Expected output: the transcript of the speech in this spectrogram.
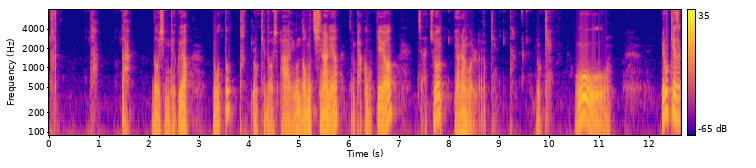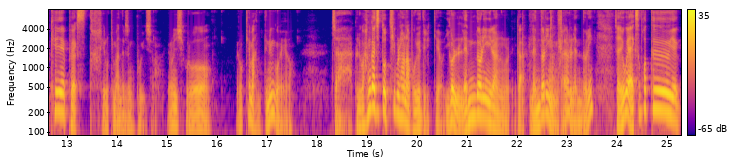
탁, 탁, 딱 넣으시면 되고요. 요것도 탁, 이렇게 넣으시, 아, 이건 너무 진하네요. 좀 바꿔볼게요. 자, 좀 연한 걸로 이렇게, 탁, 이렇게. 오. 이렇게 해서 KFX 딱 이렇게 만들어진 거 보이죠? 이런 식으로 이렇게 만드는 거예요. 자, 그리고 한 가지 또 팁을 하나 보여드릴게요. 이걸 렌더링이라는 거, 그러니까 렌더링인가요? 렌더링? 자, 이거 엑스퍼트에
